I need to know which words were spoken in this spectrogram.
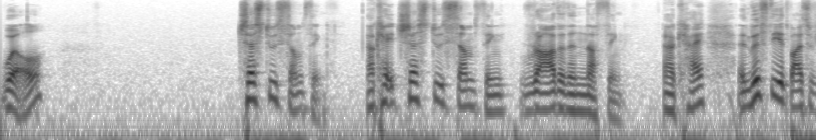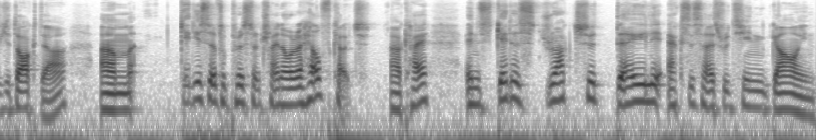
Well, just do something. Okay, just do something rather than nothing. Okay, and with the advice of your doctor, um, get yourself a personal trainer or a health coach okay? And get a structured daily exercise routine going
